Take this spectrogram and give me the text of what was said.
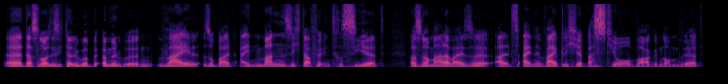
äh, dass Leute sich darüber beömmeln würden, weil sobald ein Mann sich dafür interessiert, was normalerweise als eine weibliche Bastion wahrgenommen wird,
